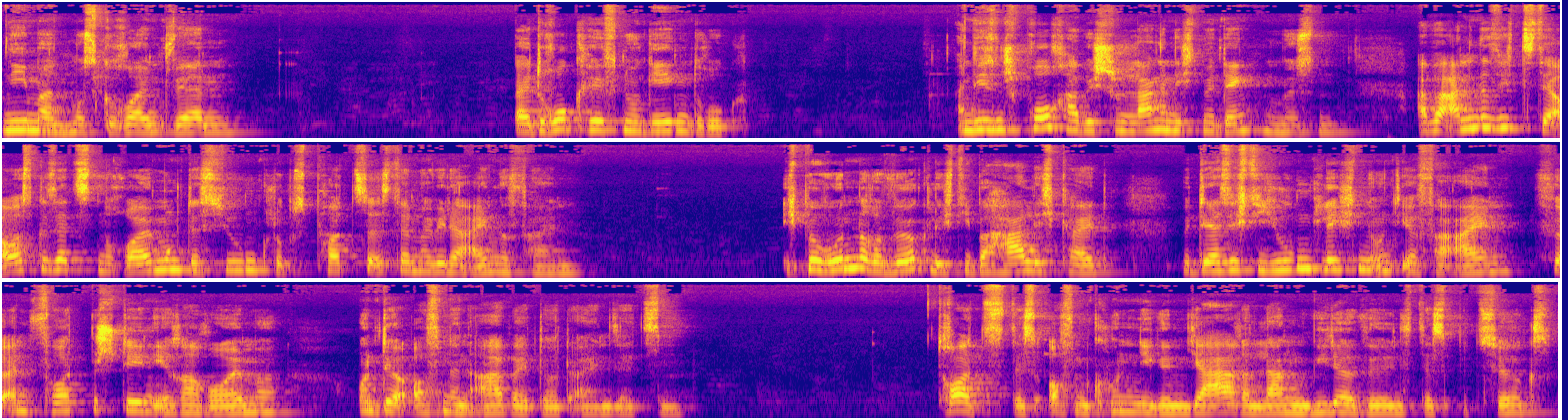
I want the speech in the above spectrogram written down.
Niemand muss geräumt werden. Bei Druck hilft nur Gegendruck. An diesen Spruch habe ich schon lange nicht mehr denken müssen. Aber angesichts der ausgesetzten Räumung des Jugendclubs Potze ist er mir wieder eingefallen. Ich bewundere wirklich die Beharrlichkeit, mit der sich die Jugendlichen und ihr Verein für ein Fortbestehen ihrer Räume und der offenen Arbeit dort einsetzen. Trotz des offenkundigen jahrelangen Widerwillens des Bezirks,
